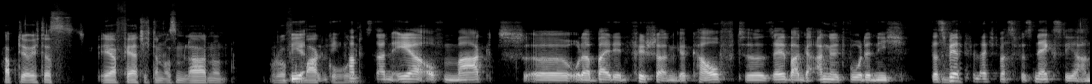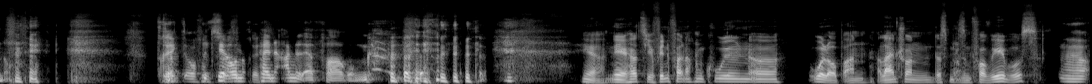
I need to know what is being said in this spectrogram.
habt ihr euch das eher fertig dann aus dem Laden und, oder vom Wir, Markt wir haben geholt? es dann eher auf dem Markt äh, oder bei den Fischern gekauft. Äh, selber geangelt wurde nicht. Das wäre vielleicht was fürs nächste Jahr noch. Direkt auf den Bisher auch noch keine Angelerfahrung. Ja, nee, hört sich auf jeden Fall nach einem coolen äh, Urlaub an. Allein schon das mit diesem VW-Bus. Ja.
